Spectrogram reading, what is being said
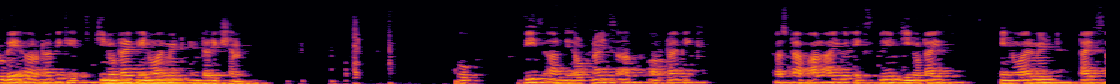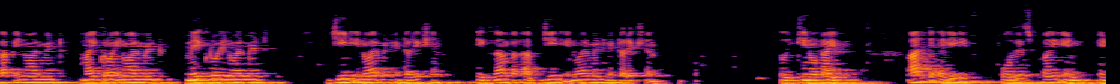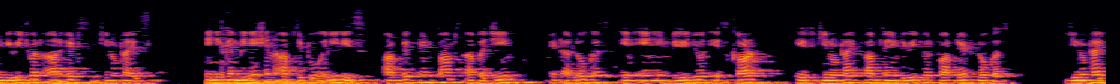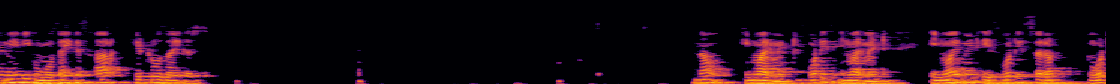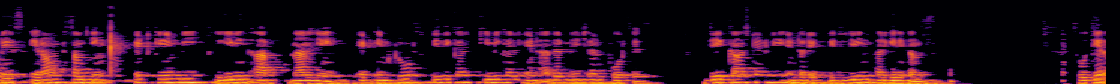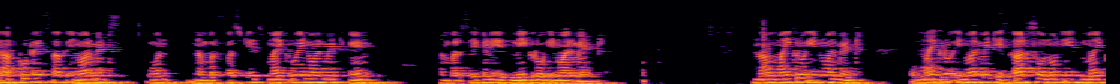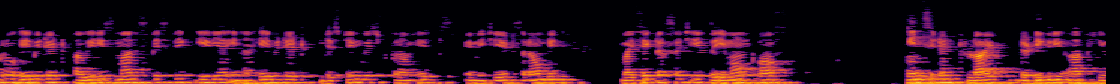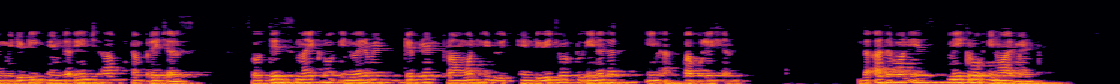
Today our topic is genotype environment interaction these are the outlines of our topic first of all I will explain genotype environment types of environment micro environment macro environment gene environment interaction example of gene environment interaction तो genotype all the alleles possessed by an individual are its genotypes. Any combination of the two alleles of different forms of a gene at a locus in an individual is called as genotype of the individual for that locus. Genotype may be homozygous or heterozygous. Now, environment. What is environment? Environment is what is around, what is around something. It can be living or non-living. It includes physical, chemical, and other natural forces. They constantly interact with living organisms. So there are two types of environments. One number first is microenvironment and number second is macroenvironment. Now microenvironment. Microenvironment is also known as microhabitat, a very small specific area in a habitat distinguished from its immediate surrounding by factors such as the amount of incident light, the degree of humidity, and the range of temperatures. So this microenvironment different from one individual to another in a population. The other one is macro environment.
